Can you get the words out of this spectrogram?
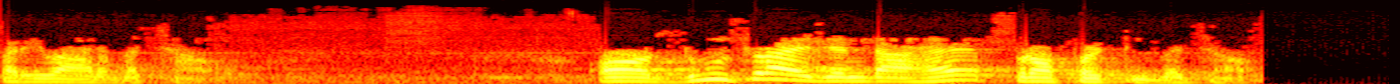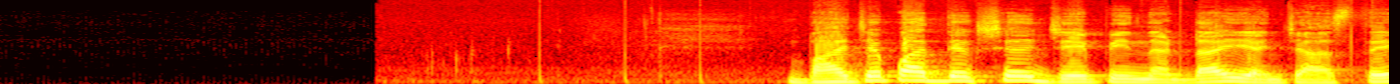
परिवार बचाओ और दूसरा एजेंडा है प्रॉपर्टी बचाओ। भाजपा अध्यक्ष जे पी नड्डा यांच्या हस्ते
